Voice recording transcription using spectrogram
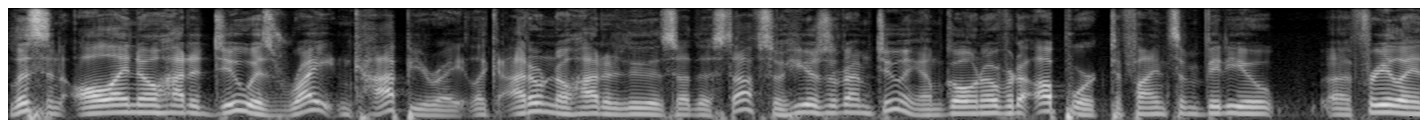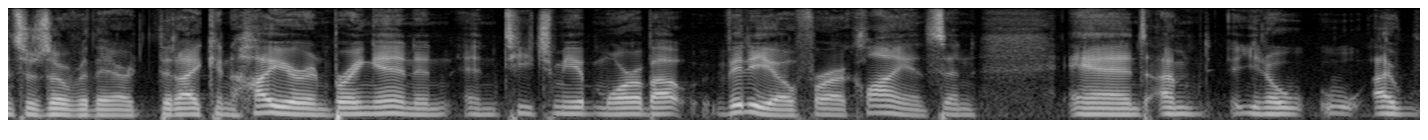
listen, all I know how to do is write and copywrite. Like, I don't know how to do this other stuff. So here's what I'm doing. I'm going over to Upwork to find some video uh, freelancers over there that I can hire and bring in and, and teach me more about video for our clients. And, and I'm, you know, I'm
